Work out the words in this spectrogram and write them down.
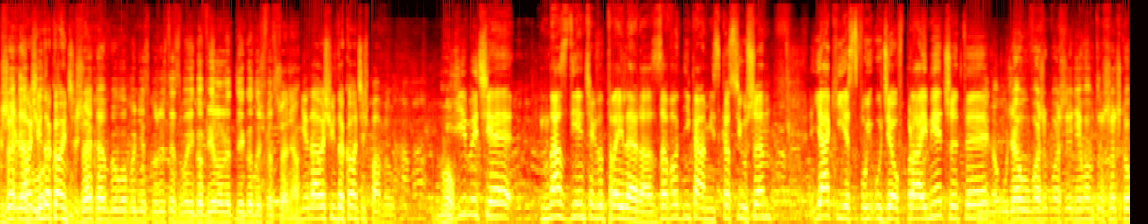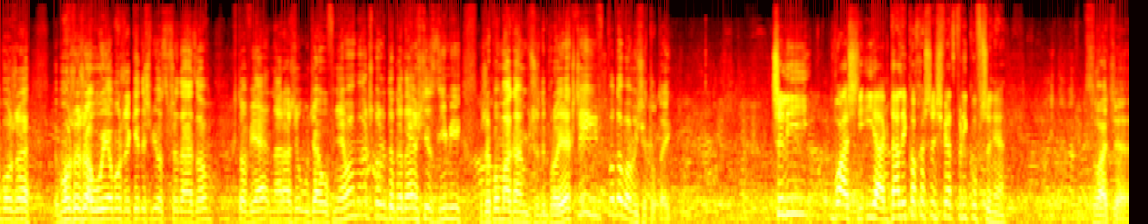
grzechem, dałeś mi było, dokończyć. grzechem byłoby nie skorzystać z mojego wieloletniego doświadczenia. Nie dałeś mi dokończyć, Paweł. Mów. Widzimy Cię na zdjęciach do trailera z zawodnikami, z Kasiuszem. Jaki jest Twój udział w Prime? Czy Ty... Nie, no udziału właśnie nie mam troszeczkę, może, może żałuję, może kiedyś mi sprzedadzą, kto wie, na razie udziałów nie mam, aczkolwiek dogadałem się z nimi, że pomagam mi przy tym projekcie i podoba mi się tutaj. Czyli właśnie, i jak? Dalej kochasz ten świat frików, czy nie? Słuchajcie,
